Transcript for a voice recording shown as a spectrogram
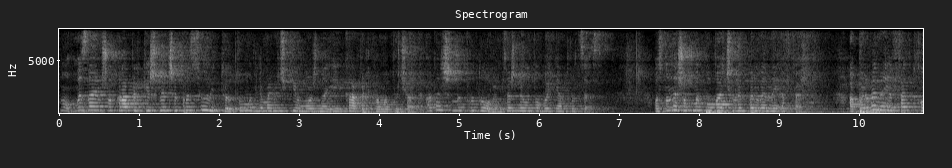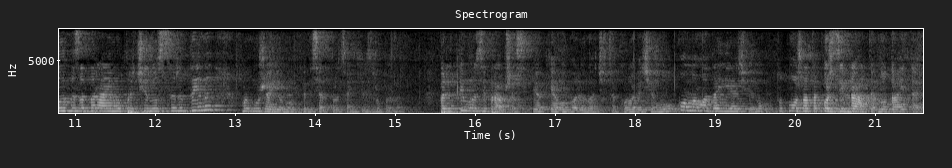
Ну, ми знаємо, що крапельки швидше працюють, тому для малючків можна і крапельками почати. А далі ми продовжуємо. Це ж не одного дня процес. Основне, щоб ми побачили первинний ефект. А первинний ефект, коли ми забираємо причину з середини, ми вже його 50% зробили. Перед тим розібравшись, як я говорила, чи це коров'яче молоко мама дає, чи ну тут можна також зіграти. Ну дайте,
